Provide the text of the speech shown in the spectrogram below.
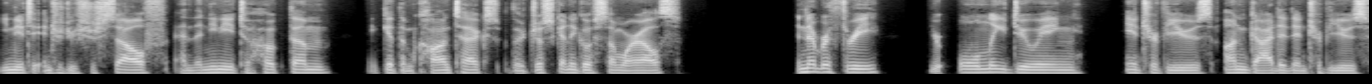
You need to introduce yourself, and then you need to hook them and give them context. Or they're just going to go somewhere else. And number three, you're only doing interviews, unguided interviews.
